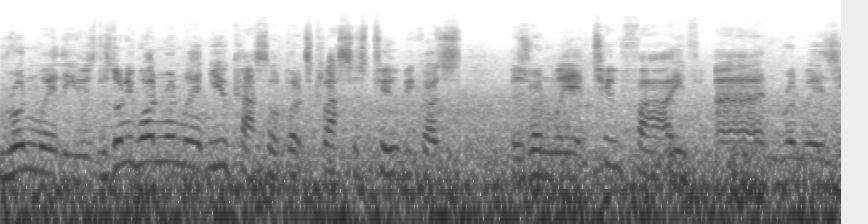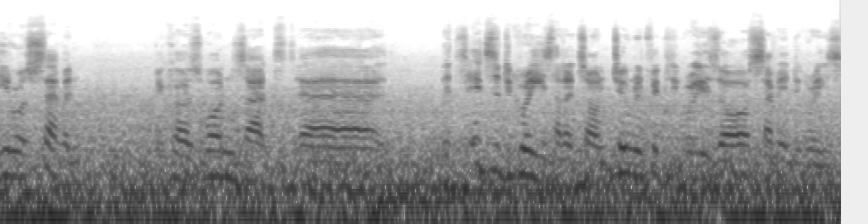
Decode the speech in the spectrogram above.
runway they use. There's only one runway at Newcastle, but it's classed as two because there's runway 25 and runway 07, because one's at, uh, it's, it's the degrees that it's on, 250 degrees or 70 degrees.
